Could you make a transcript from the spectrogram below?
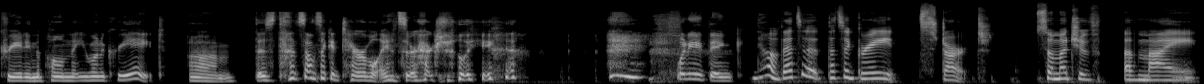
creating the poem that you want to create. Um, this that sounds like a terrible answer, actually. what do you think? No, that's a that's a great start. So much of of my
